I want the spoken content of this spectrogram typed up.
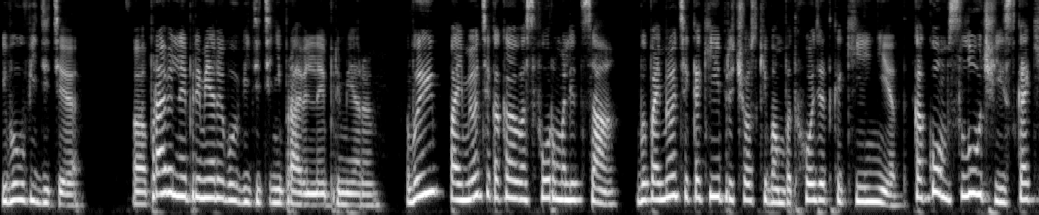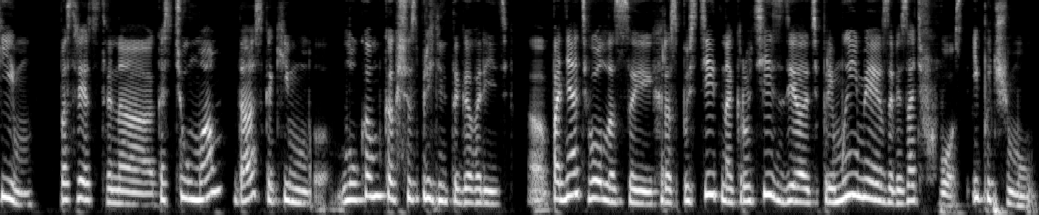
И вы увидите э, правильные примеры, вы увидите неправильные примеры. Вы поймете, какая у вас форма лица. Вы поймете, какие прически вам подходят, какие нет. В каком случае, с каким посредственно костюмом, да, с каким луком, как сейчас принято говорить, э, поднять волосы, их распустить, накрутить, сделать прямыми, завязать в хвост. И почему?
